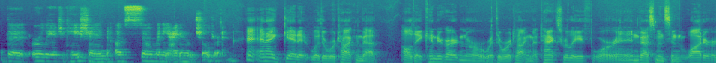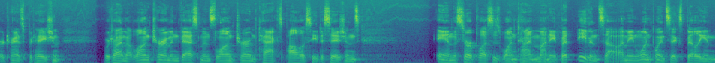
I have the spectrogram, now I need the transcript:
the early education of so many Idaho children. And I get it, whether we're talking about all day kindergarten or whether we're talking about tax relief or investments in water or transportation. We're talking about long term investments, long term tax policy decisions. And the surplus is one time money. But even so, I mean, 1.6 billion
